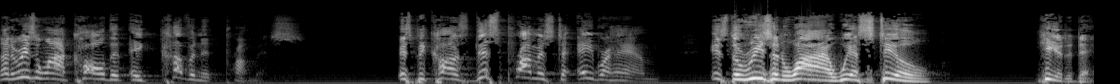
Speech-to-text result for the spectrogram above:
Now, the reason why I called it a covenant is because this promise to Abraham is the reason why we're still here today.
